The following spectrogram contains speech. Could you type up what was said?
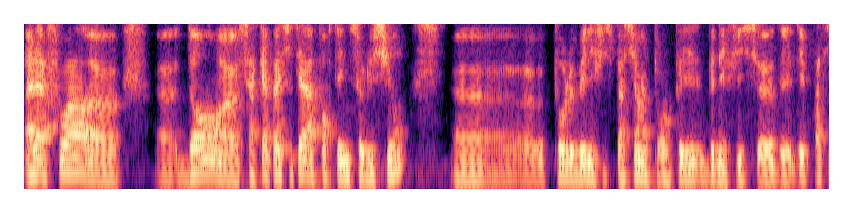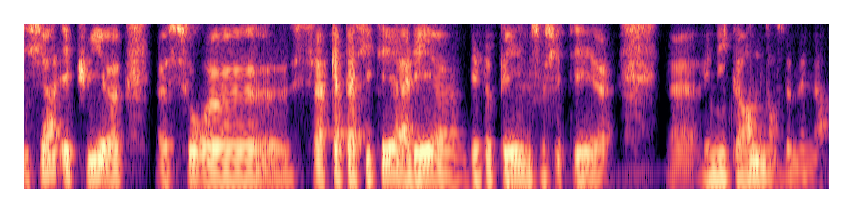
à la fois euh, euh, dans euh, sa capacité à apporter une solution pour le bénéfice patient et pour le bénéfice des, des praticiens, et puis sur sa capacité à aller développer une société euh, une licorne dans ce domaine-là.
